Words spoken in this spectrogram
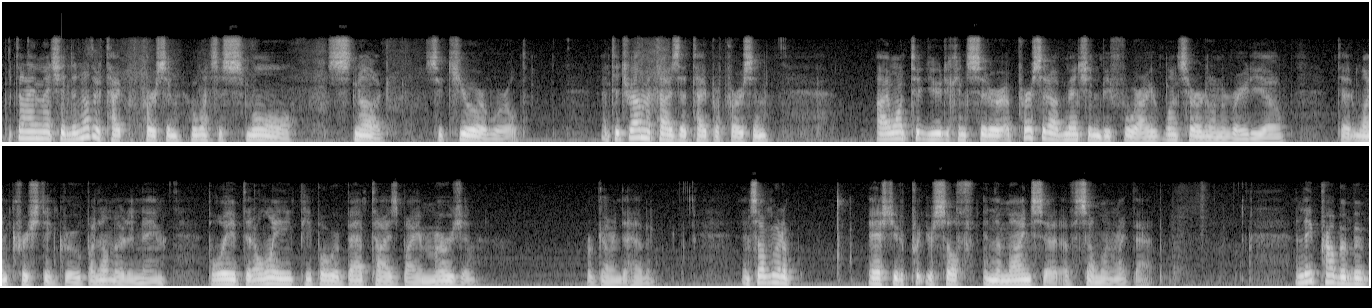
But then I mentioned another type of person who wants a small, snug, secure world. And to dramatize that type of person, I want to, you to consider a person I've mentioned before. I once heard on the radio that one Christian group, I don't know the name, believed that only people who were baptized by immersion or going to heaven. And so I'm going to ask you to put yourself in the mindset of someone like that. And they probably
